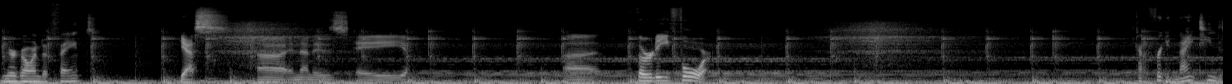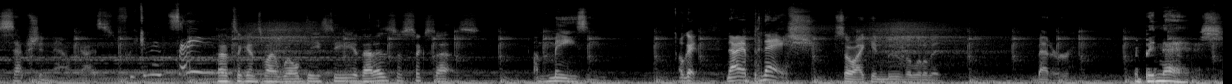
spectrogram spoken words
you're going to faint Yes. Uh, and that is a uh, 34. Got a freaking 19 deception now, guys. Freaking insane. That's against my will DC. That is a success. Amazing. Okay, now I have panache, so I can move a little bit better. Panache.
